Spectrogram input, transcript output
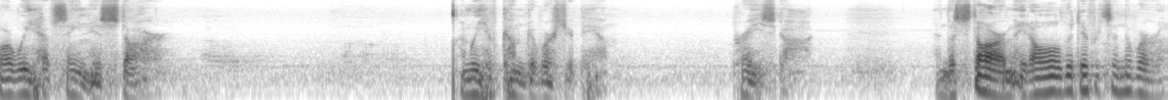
for we have seen his star. And we have come to worship him. Praise God. And the star made all the difference in the world.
